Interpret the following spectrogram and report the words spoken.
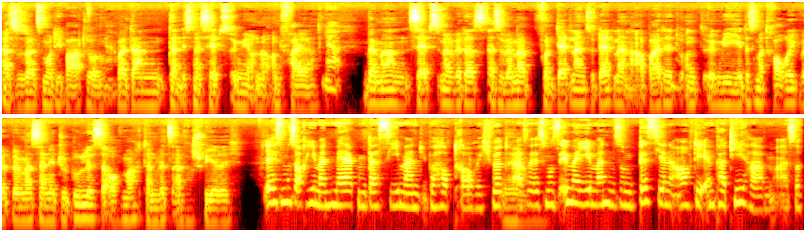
Also so als Motivator, ja. weil dann, dann ist man selbst irgendwie on, on fire. Ja. Wenn man selbst immer wieder, also wenn man von Deadline zu Deadline arbeitet und irgendwie jedes Mal traurig wird, wenn man seine To-Do-Liste aufmacht, dann wird es einfach schwierig. Es muss auch jemand merken, dass jemand überhaupt traurig wird. Ja. Also es muss immer jemanden so ein bisschen auch die Empathie haben. Also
